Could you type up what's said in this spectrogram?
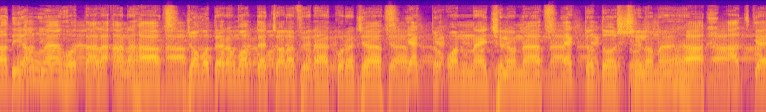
রাদিয়াল্লাহু তাআলা আনহা, জগতের মধ্যে চলাফেরা করেছে। একটু অন্যায় ছিল না, একটু দোষ ছিল না। আজকে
